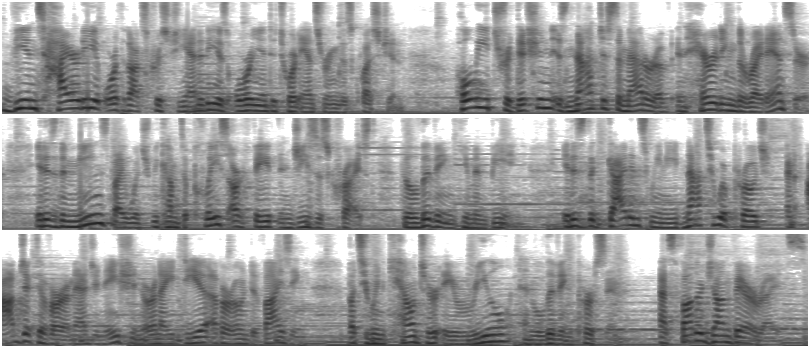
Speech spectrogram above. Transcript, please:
The entirety of Orthodox Christianity is oriented toward answering this question. Holy tradition is not just a matter of inheriting the right answer, it is the means by which we come to place our faith in Jesus Christ, the living human being. It is the guidance we need not to approach an object of our imagination or an idea of our own devising, but to encounter a real and living person. As Father John Behr writes,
